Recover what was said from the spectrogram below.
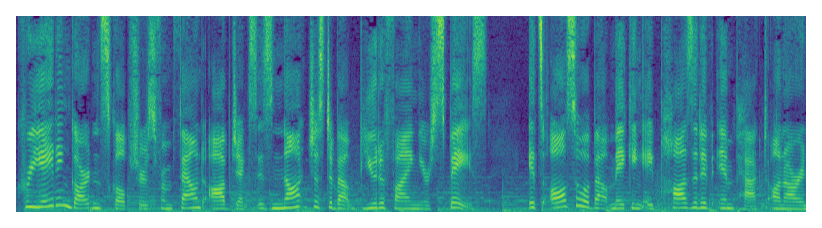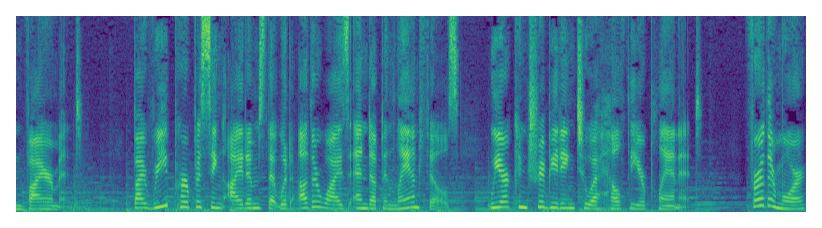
Creating garden sculptures from found objects is not just about beautifying your space, it's also about making a positive impact on our environment. By repurposing items that would otherwise end up in landfills, we are contributing to a healthier planet. Furthermore,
